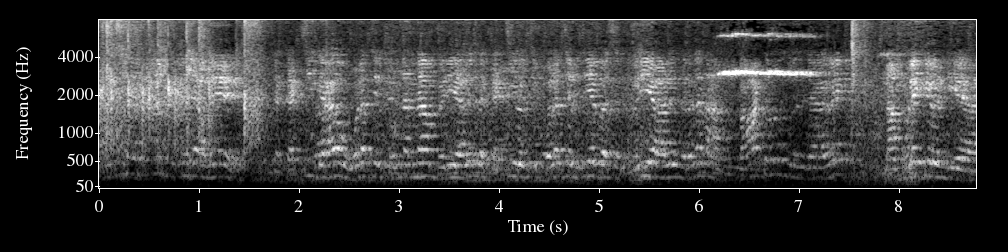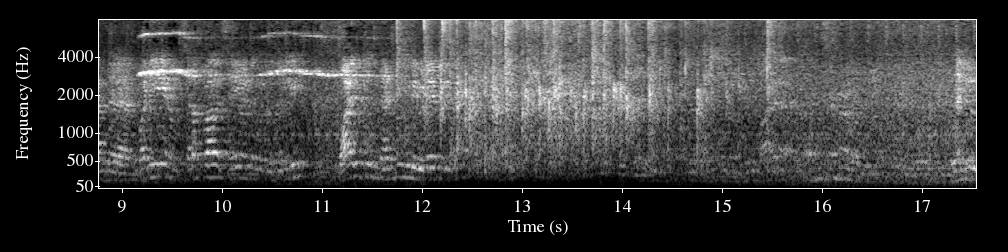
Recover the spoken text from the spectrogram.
தொண்டர்கள் தான் பெரிய ஆளு இந்த கட்சிக்காக உழைச்ச தொண்டன் தான் பெரிய ஆளு இந்த கட்சியை வச்சு உழைச்ச விஜயபாஸ்கர் பெரிய ஆளுங்கிறத நான் காட்டணுங்கிறதுக்காகவே நாம் உழைக்க வேண்டிய அந்த பணியை சிறப்பாக செய்ய வேண்டும் என்று சொல்லி வாழ்த்து நன்றி விடைபெறுகிறேன் நன்றி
